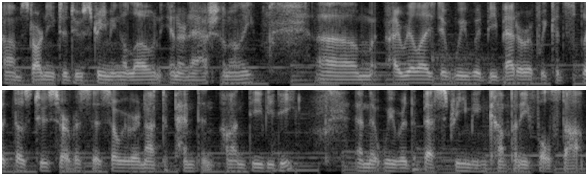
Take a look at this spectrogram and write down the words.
um, starting to do streaming alone internationally. Um, I realized that we would be better if we could split those two services so we were not dependent on DVD and that we were the best streaming company, full stop.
